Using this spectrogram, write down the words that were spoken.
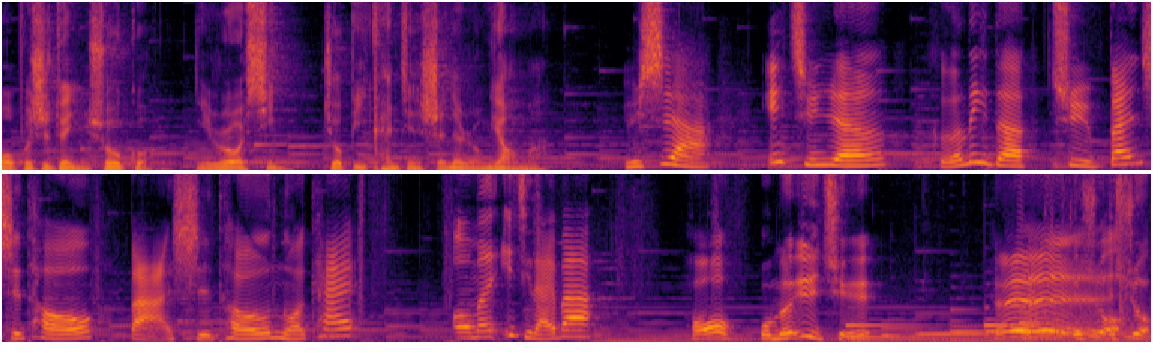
我不是对你说过，你若信，就必看见神的荣耀吗？于是啊，一群人。合力的去搬石头，把石头挪开。我们一起来吧。好，我们一起。嘿咻咻，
